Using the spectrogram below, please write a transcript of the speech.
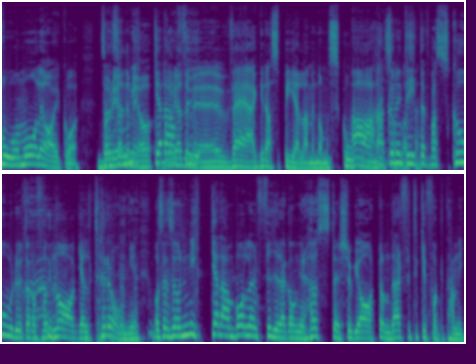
Två mål i AIK. Sen började med, han började med vägra spela med de skorna. Ja, han kunde inte hitta ett par skor utan att få nageltrång. och sen så nickade han bollen fyra gånger hösten 2018. Därför tycker folk att han är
